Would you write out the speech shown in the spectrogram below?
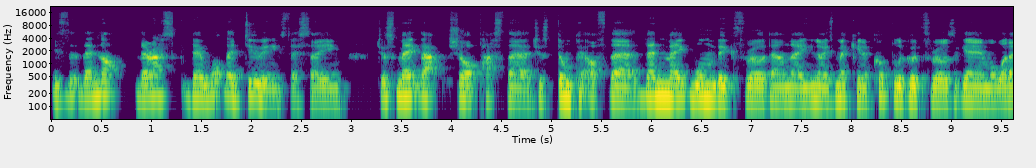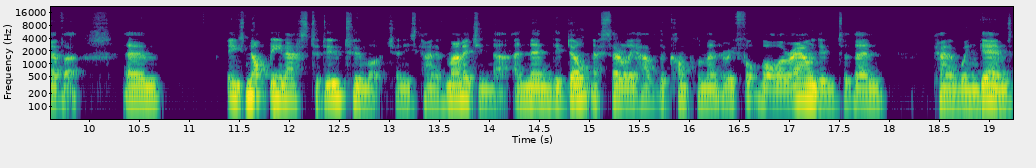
is that they're not they're asking they're what they're doing is they're saying just make that short pass there, just dump it off there, then make one big throw down there. You know, he's making a couple of good throws a game or whatever. Um, he's not being asked to do too much and he's kind of managing that. And then they don't necessarily have the complementary football around him to then kind of win games.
